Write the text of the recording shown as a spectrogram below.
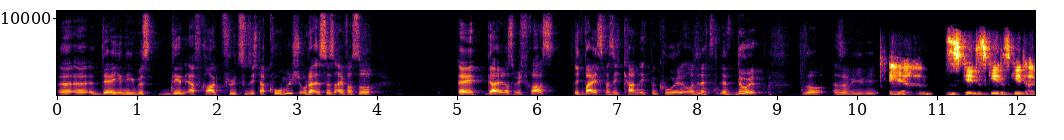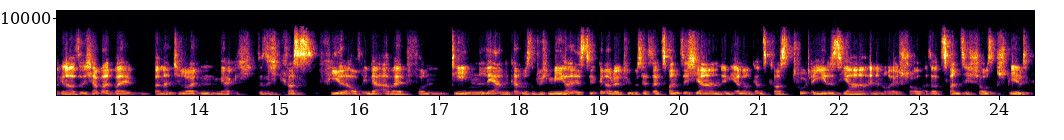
äh, äh, derjenige bist, den er fragt. Fühlst du dich da komisch oder ist es einfach so, ey, geil, dass du mich fragst, ich weiß, was ich kann, ich bin cool und let's, let's do it. So, also wie, wie, Ja, es geht, es geht, es geht halt. Genau. Also ich habe halt bei, bei manchen Leuten merke ich, dass ich krass viel auch in der Arbeit von denen lernen kann, was natürlich mega ist. Genau, der Typ ist jetzt seit 20 Jahren in Irland ganz krass, tourt er jedes Jahr eine neue Show, also hat 20 Shows gespielt. Und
